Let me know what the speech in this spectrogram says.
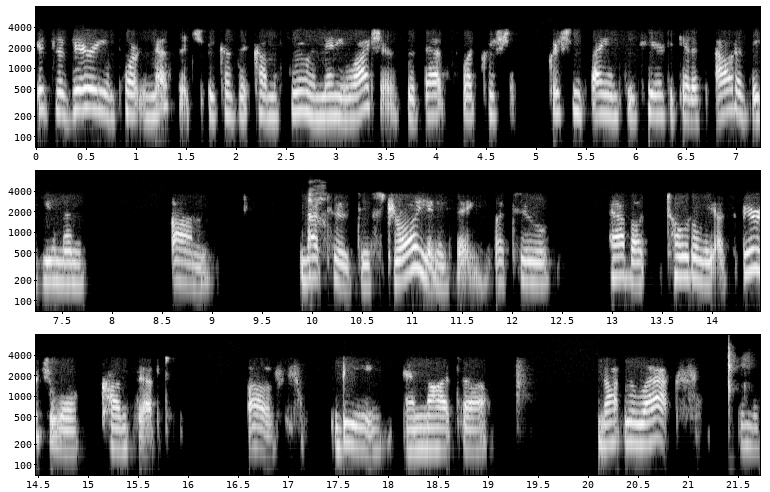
it's a very important message because it comes through in many watches that that's what Christian Christian Science is here to get us out of the human, um, not to destroy anything, but to have a totally a spiritual concept of being and not uh, not relax in the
